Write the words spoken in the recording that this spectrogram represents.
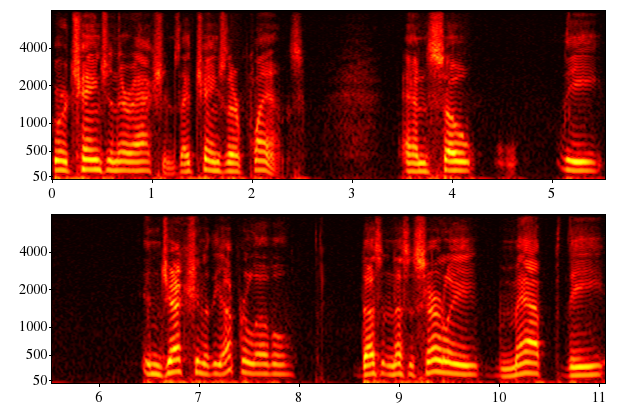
who are changing their actions. They've changed their plans. And so the injection at the upper level doesn't necessarily map the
